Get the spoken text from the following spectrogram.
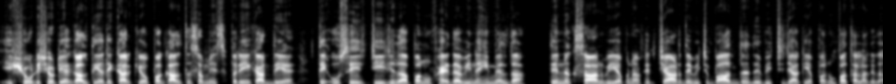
ਇਹ ਛੋਟੀ ਛੋਟੀਆਂ ਗਲਤੀਆਂ ਦੇ ਕਰਕੇ ਆਪਾਂ ਗਲਤ ਸਮੇਂ ਸਪਰੇਅ ਕਰਦੇ ਆ ਤੇ ਉਸੇ ਚੀਜ਼ ਦਾ ਆਪਾਂ ਨੂੰ ਫਾਇਦਾ ਵੀ ਨਹੀਂ ਮਿਲਦਾ ਤੇ ਨੁਕਸਾਨ ਵੀ ਆਪਣਾ ਫਿਰ ਝਾੜ ਦੇ ਵਿੱਚ, ਬਾਅਦ ਦੇ ਵਿੱਚ ਜਾ ਕੇ ਆਪਾਂ ਨੂੰ ਪਤਾ ਲੱਗਦਾ।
